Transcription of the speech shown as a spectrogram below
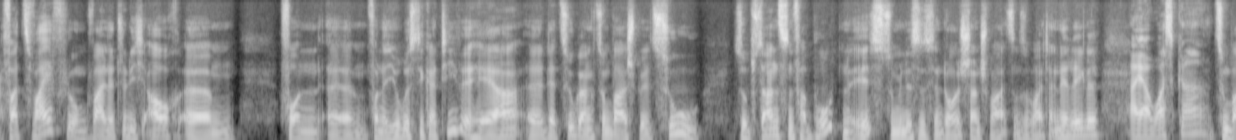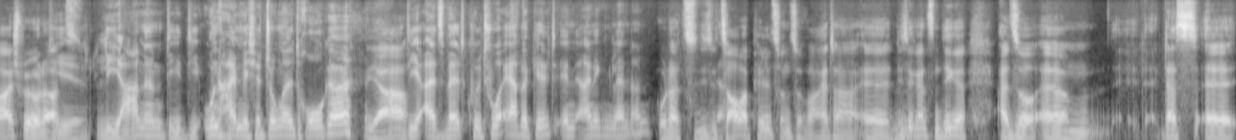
Verzweiflung, weil natürlich auch ähm, von, ähm, von der Juristikative her äh, der Zugang zum Beispiel zu Substanzen verboten ist, zumindest in Deutschland, Schweiz und so weiter in der Regel. Ayahuasca. Zum Beispiel oder. Die Lianen, die, die unheimliche Dschungeldroge, ja. die als Weltkulturerbe gilt in einigen Ländern. Oder diese ja. Zauberpilze und so weiter. Äh, diese mhm. ganzen Dinge. Also, ähm, das, äh,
